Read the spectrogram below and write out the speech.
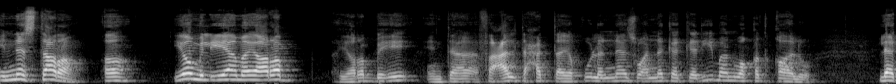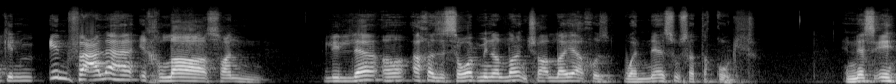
الناس ترى آه يوم القيامة يا رب يا رب إيه؟ أنت فعلت حتى يقول الناس أنك كريما وقد قالوا. لكن إن فعلها إخلاصا لله آه أخذ الثواب من الله إن شاء الله يأخذ. والناس ستقول. الناس إيه؟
